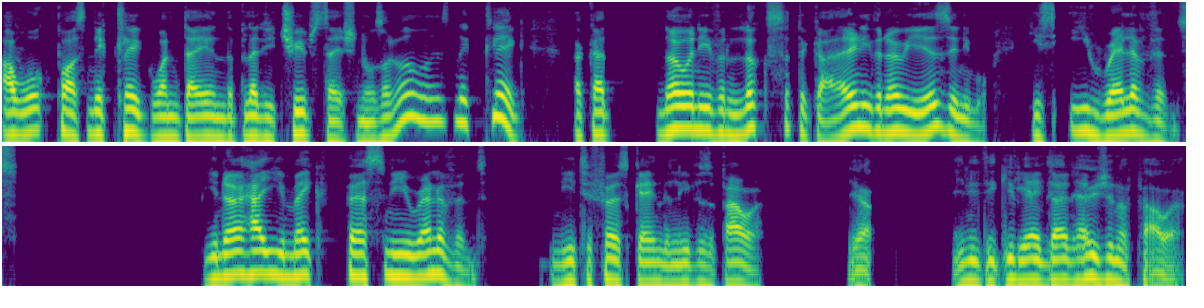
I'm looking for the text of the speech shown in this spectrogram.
I walked past Nick Clegg one day in the bloody tube station. I was like, oh, it's Nick Clegg. Like, I, no one even looks at the guy. I don't even know who he is anymore. He's irrelevant. You know how you make a person irrelevant? You need to first gain the levers of power. Yeah. You need to give Yeah, them the have- illusion of power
